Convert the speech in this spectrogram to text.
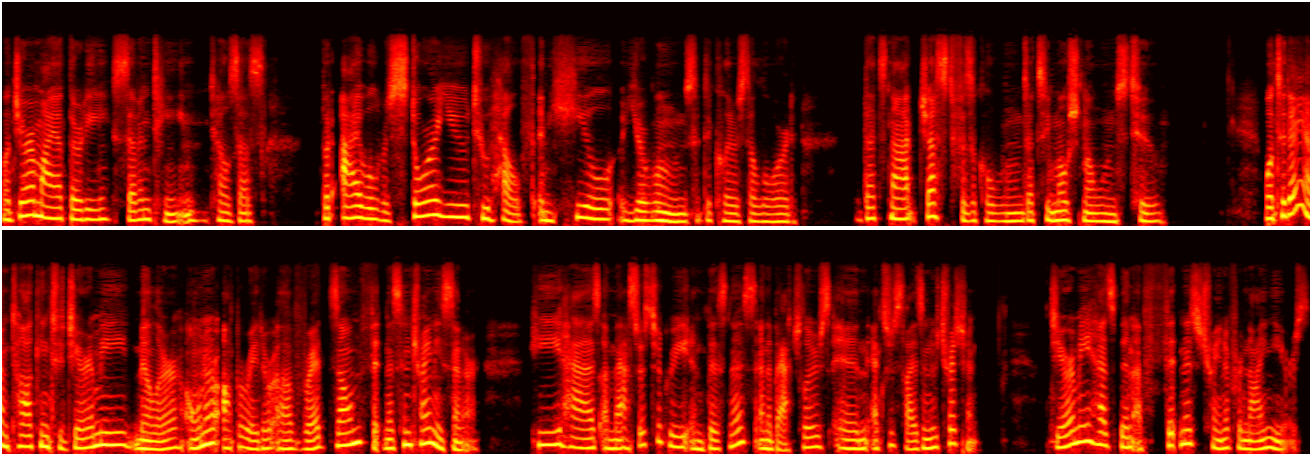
Well, Jeremiah 30, 17 tells us, But I will restore you to health and heal your wounds, declares the Lord that's not just physical wounds, that's emotional wounds too. Well, today I'm talking to Jeremy Miller, owner operator of Red Zone Fitness and Training Center. He has a master's degree in business and a bachelor's in exercise and nutrition. Jeremy has been a fitness trainer for nine years.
